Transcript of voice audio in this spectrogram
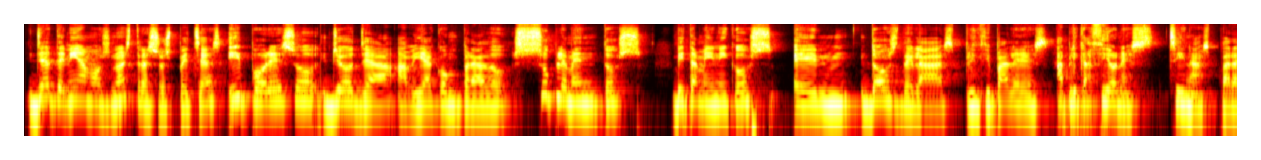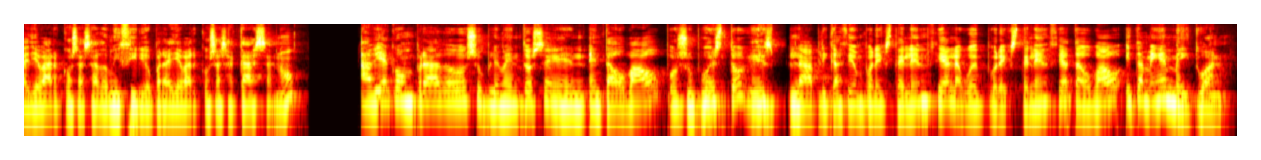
ya teníamos nuestras sospechas y por eso yo ya había comprado suplementos vitamínicos en dos de las principales aplicaciones chinas para llevar cosas a domicilio, para llevar cosas a casa, ¿no? Había comprado suplementos en, Taobao, por supuesto, que es la aplicación por excelencia, la web por excelencia, Taobao, y también en Meituan.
